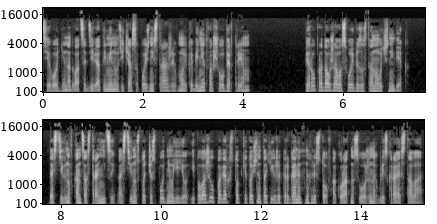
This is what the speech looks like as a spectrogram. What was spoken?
Сегодня, на 29-й минуте часа поздней стражи, в мой кабинет вошел Бертрем. Перо продолжало свой безостановочный бег. Достигнув конца страницы, Астинус тотчас поднял ее и положил поверх стопки точно таких же пергаментных листов, аккуратно сложенных близ края стола.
